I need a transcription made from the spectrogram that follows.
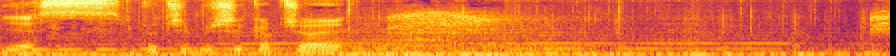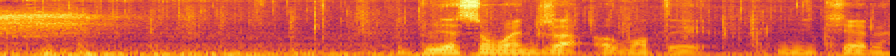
Yes, petit bûcher capturé. Population Wanja augmentée. Nickel.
